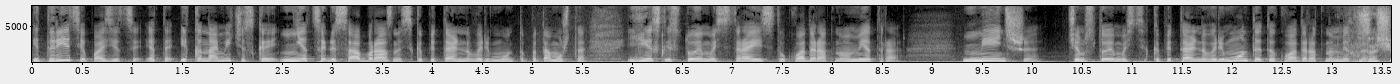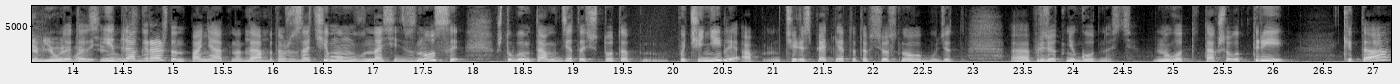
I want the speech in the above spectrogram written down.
И третья позиция – это экономическая нецелесообразность капитального ремонта. Потому что если стоимость строительства квадратного метра меньше чем стоимость капитального ремонта этого квадратного метра. Зачем его Но ремонтировать? Это и для граждан понятно, угу. да, потому что зачем им вносить взносы, чтобы им там где-то что-то починили, а через пять лет это все снова будет, э, придет в негодность. Ну вот, так что вот три кита,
